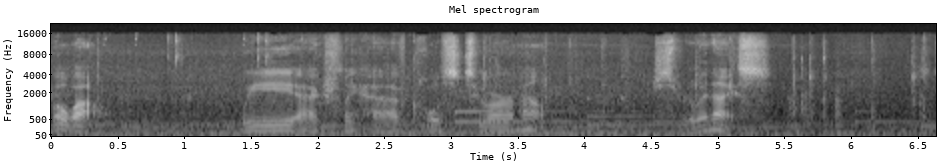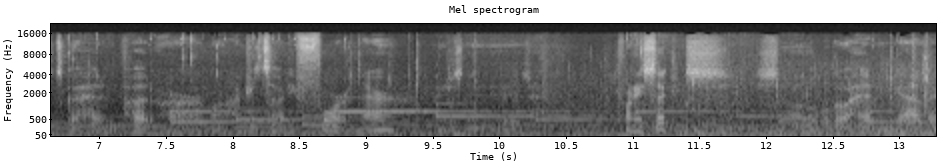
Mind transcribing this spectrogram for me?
Oh wow. We actually have close to our amount which is really nice. So let's go ahead and put our 174 in there. We just need 26, so we'll go ahead and gather.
